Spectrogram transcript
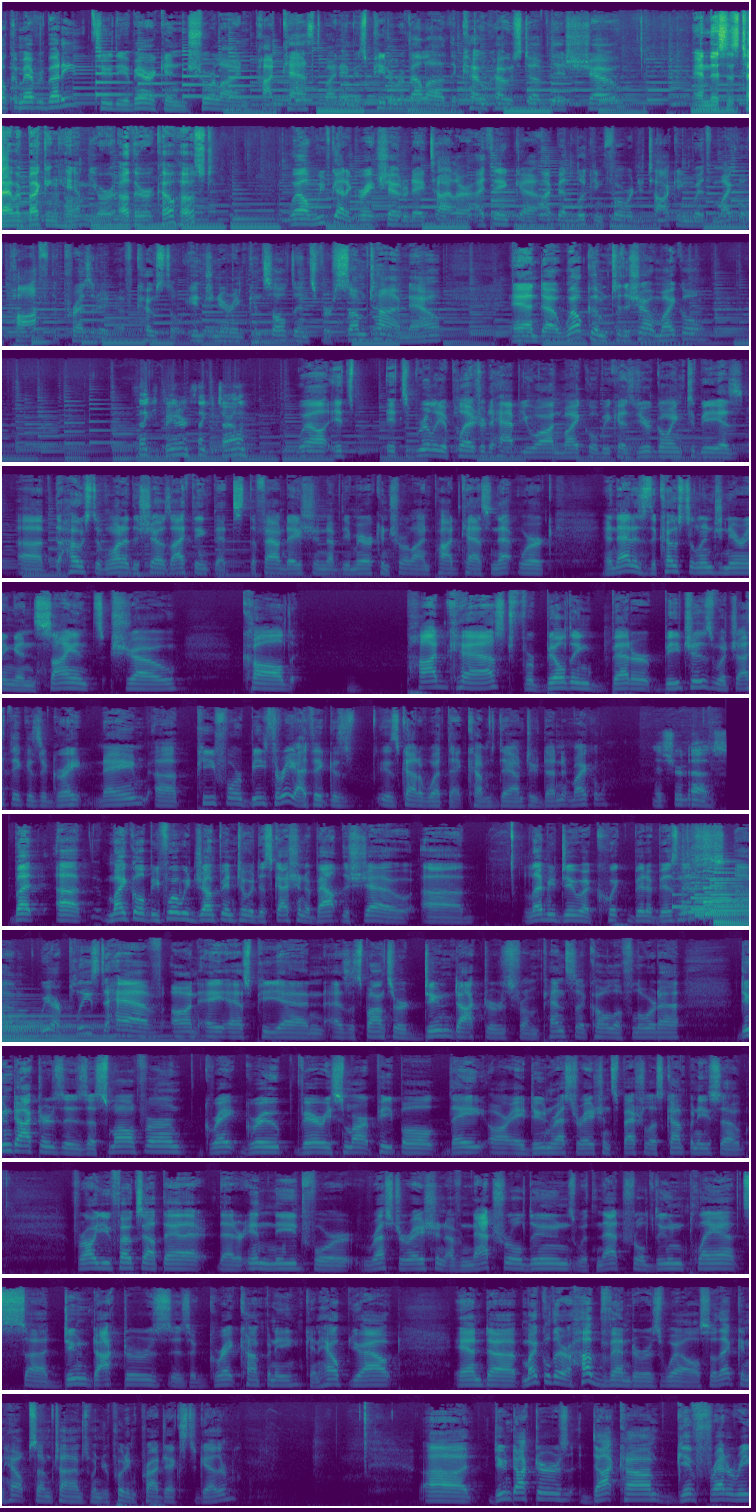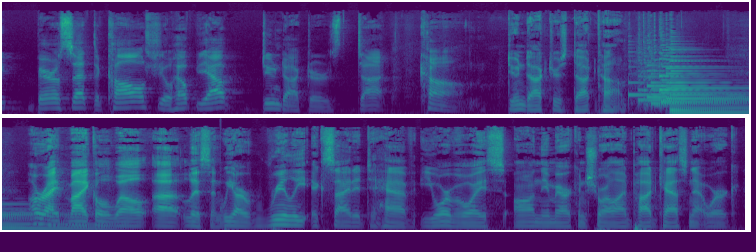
welcome everybody to the American Shoreline Podcast. My name is Peter Ravella, the co host of this show. And this is Tyler Buckingham, your other co host. Well, we've got a great show today, Tyler. I think uh, I've been looking forward to talking with Michael Poff, the president of Coastal Engineering Consultants, for some time now. And uh, welcome to the show, Michael. Thank you, Peter. Thank you, Tyler. Well, it's it's really a pleasure to have you on, Michael, because you're going to be as uh, the host of one of the shows I think that's the foundation of the American Shoreline Podcast Network, and that is the Coastal Engineering and Science Show called Podcast for Building Better Beaches, which I think is a great name. Uh, P4B3, I think, is is kind of what that comes down to, doesn't it, Michael? It sure does. But uh, Michael, before we jump into a discussion about the show, uh, let me do a quick bit of business. We are pleased to have on ASPN as a sponsor Dune Doctors from Pensacola, Florida. Dune Doctors is a small firm, great group, very smart people. They are a dune restoration specialist company, so for all you folks out there that are in need for restoration of natural dunes with natural dune plants, uh, Dune Doctors is a great company, can help you out. And uh, Michael, they're a hub vendor as well, so that can help sometimes when you're putting projects together. Uh, DuneDoctors.com. Give Frederique Barroset a call. She'll help you out. DuneDoctors.com. DuneDoctors.com. All right, Michael. Well, uh, listen, we are really excited to have your voice on the American Shoreline Podcast Network.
